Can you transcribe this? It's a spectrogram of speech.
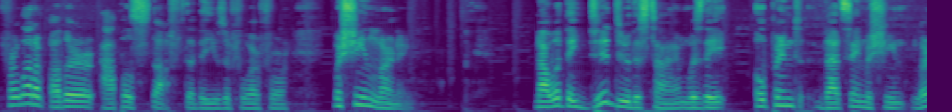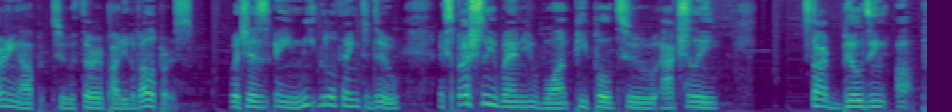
for a lot of other Apple stuff that they use it for, for machine learning. Now, what they did do this time was they opened that same machine learning up to third party developers, which is a neat little thing to do, especially when you want people to actually start building up.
